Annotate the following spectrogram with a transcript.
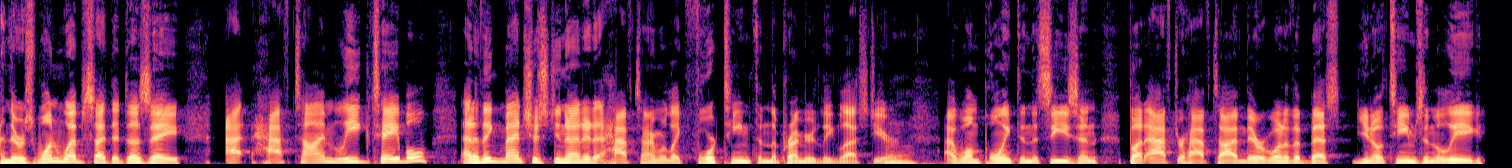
and there's one website that does a at halftime league table, and I think Manchester United at halftime were like 14th in the Premier League last year mm. at one point in the season. But after halftime, they were one of the best you know teams in the league.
